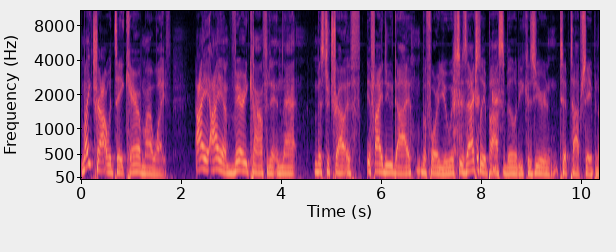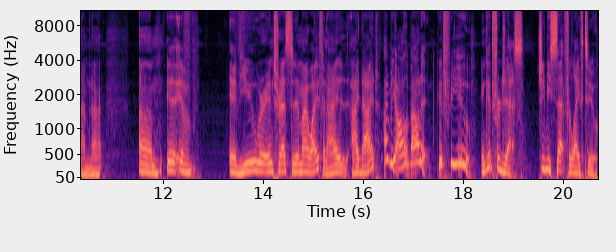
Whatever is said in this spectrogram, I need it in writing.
Mike Trout would take care of my wife. I I am very confident in that, Mr. Trout. If if I do die before you, which is actually a possibility because you're in tip top shape and I'm not. Um, if if you were interested in my wife and I I died, I'd be all about it. Good for you and good for Jess. She'd be set for life too.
